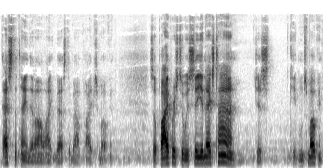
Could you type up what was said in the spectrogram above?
that's the thing that I like best about pipe smoking. So, pipers, till we see you next time, just keep them smoking.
